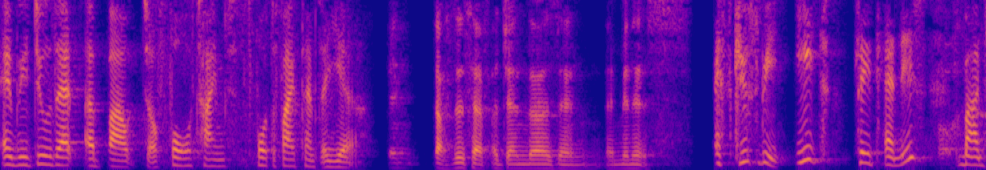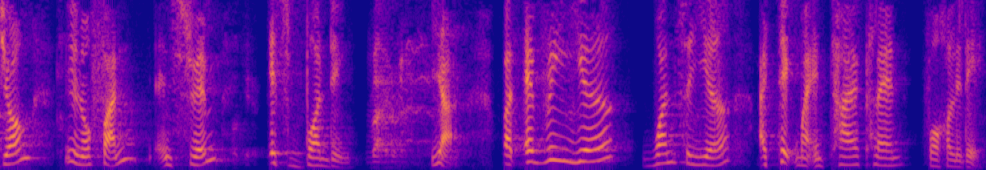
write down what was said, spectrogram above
And we do that about uh, four times, four to five times a year. And does this have agendas and, and minutes? Excuse me. Eat, play tennis, oh. mahjong, you know, fun and swim. Okay. It's bonding. Right, right. Yeah. But every year, once a year, I take my entire clan for holiday.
